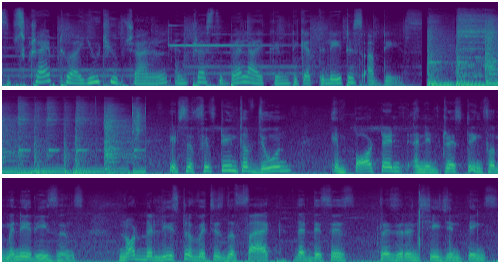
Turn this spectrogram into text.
Subscribe to our YouTube channel and press the bell icon to get the latest updates. It's the 15th of June, important and interesting for many reasons, not the least of which is the fact that this is President Xi Jinping's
